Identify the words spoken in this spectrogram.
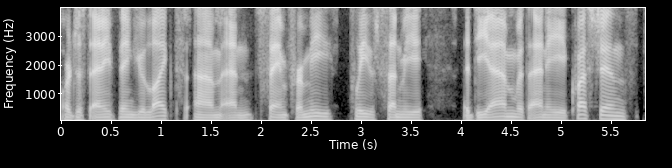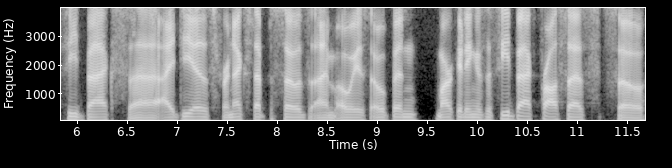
or just anything you liked. Um, and same for me. Please send me a DM with any questions, feedbacks, uh, ideas for next episodes. I'm always open. Marketing is a feedback process. So,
